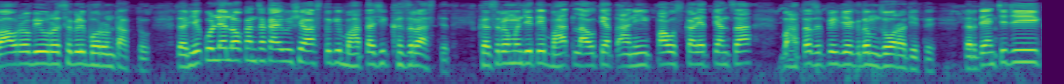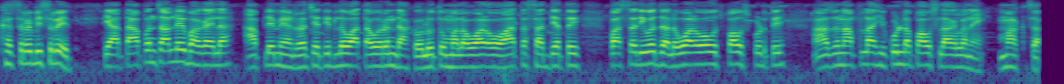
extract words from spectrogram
वावरं बिवरं सगळी भरून टाकतो. तर हे कुठल्या लोकांचा काय विषय असतो की भाताची खसरं असतात. खसरं म्हणजे ते भात लावतात आणि पाऊस काळ्यात त्यांचा भाताचं पीक एकदम जोरात येतं. तर त्यांची जी खसरं बिसरं आहेत ते आता आपण चाललो आहे बघायला. आपल्या मेंढराच्या तिथलं वातावरण दाखवलं तुम्हाला वळवा आता सध्या तर पाच सहा दिवस झालं वळवाऊच पाऊस पडतोय. अजून आपला हिकुडला पाऊस लागला नाही. मागचा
